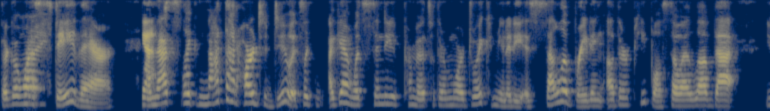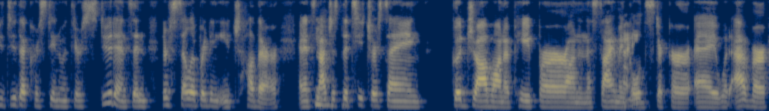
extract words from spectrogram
They're going to want to stay there. Yes. And that's like not that hard to do. It's like, again, what Cindi promotes with her More Joy community is celebrating other people. So I love that you do that, Christine, with your students and they're celebrating each other. And it's not mm-hmm. just the teacher saying, good job on a paper, on an assignment, right. gold sticker, A, whatever,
